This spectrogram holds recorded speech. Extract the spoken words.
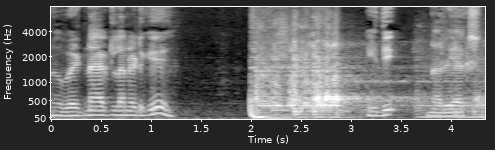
నువ్వు పెట్టిన యాక్ట్లన్నిటికీ ఇది నా reaction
